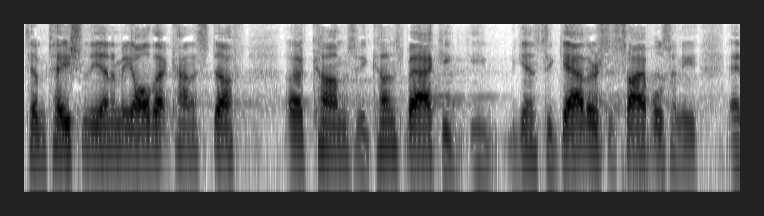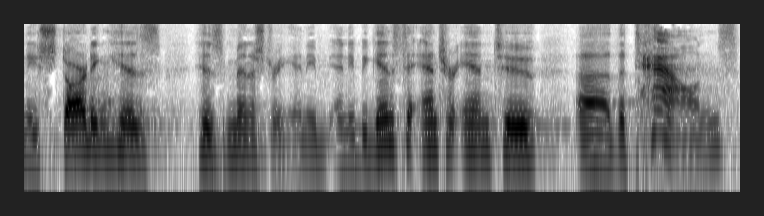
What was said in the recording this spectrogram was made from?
Temptation of the enemy, all that kind of stuff uh, comes. He comes back. He, he begins to gather his disciples, and, he, and he's starting his, his ministry. And he, and he begins to enter into uh, the towns,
